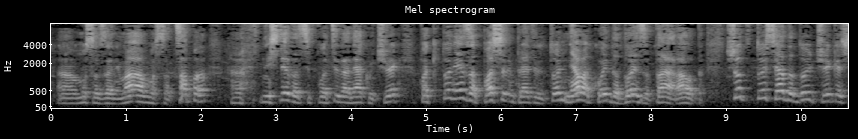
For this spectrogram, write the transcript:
а, му се занимава, му се цапа, а, не ще да се плати на някой човек. Пък то не е заплащане, приятели. То няма кой да дойде за тая работа. Защото той сега да дойде човека,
